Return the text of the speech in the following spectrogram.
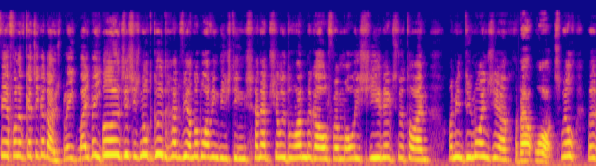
Fearful of getting a nosebleed, maybe? Oh, this is not good, and we are not loving these things. An absolute wonder goal from Olise in extra time. I'm in two minds here. About what? Well, uh,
